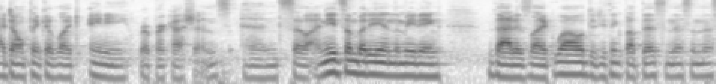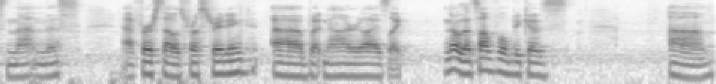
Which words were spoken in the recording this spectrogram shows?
I don't think of like any repercussions. And so I need somebody in the meeting that is like, well, did you think about this and this and this and that and this? At first, that was frustrating, uh, but now I realize like, no, that's helpful because um,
